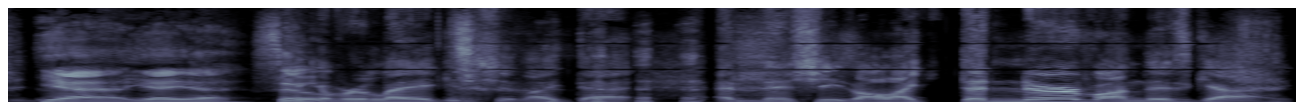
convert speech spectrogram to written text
she yeah yeah yeah kick so of her leg and shit like that. and then she's all like, the nerve on this guy.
